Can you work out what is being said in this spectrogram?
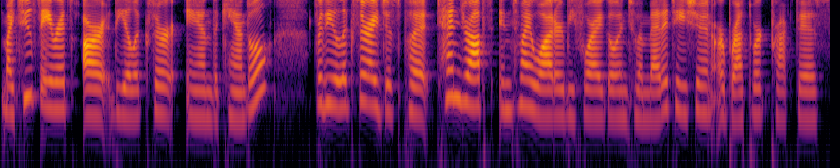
My two favorites are the elixir and the candle. For the elixir, I just put 10 drops into my water before I go into a meditation or breathwork practice.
